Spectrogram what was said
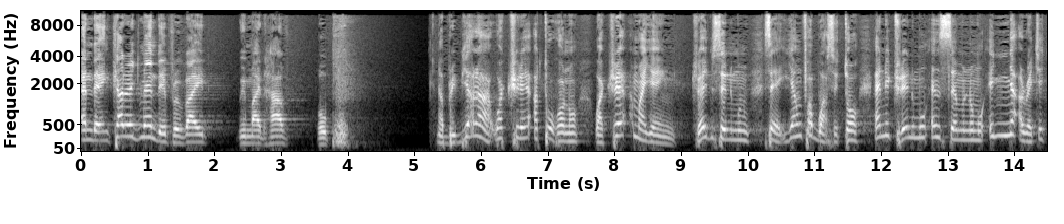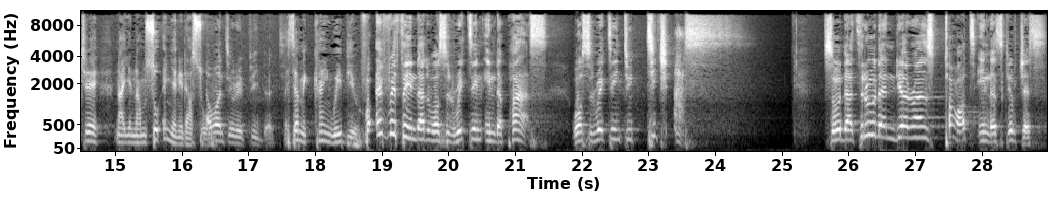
and the encouragement they provide, we might have hope. na biribiara a wɔatwerɛ ato hɔ no wɔatwerɛ ama yɛn twerɛ nsɛm no mu no, sɛ yɛmfa boasetɔ ne twerɛ no mu nsɛm no mu ɛnya awerɛkyekyerɛ na yɛnam so anya I want to repeat that. mekan wei bio For everything that was written in the past was written to teach us. So that through the endurance taught in the scriptures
